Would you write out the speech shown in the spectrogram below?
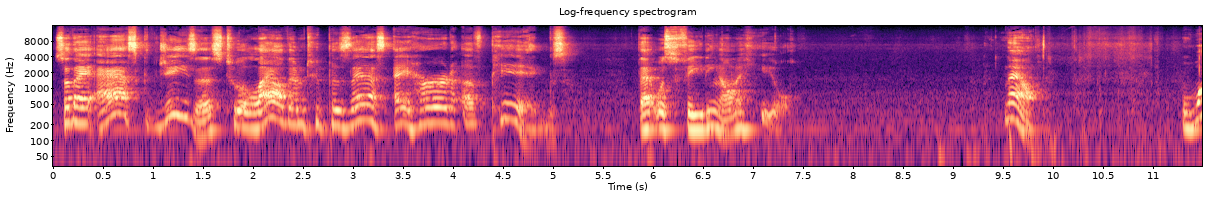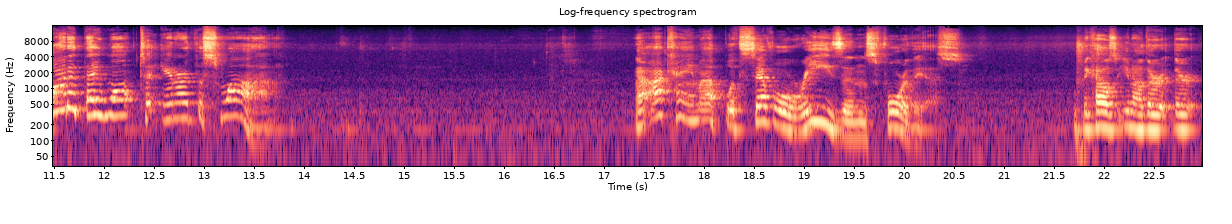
So they asked Jesus to allow them to possess a herd of pigs that was feeding on a hill. Now, why did they want to enter the swine? Now, I came up with several reasons for this because you know there there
